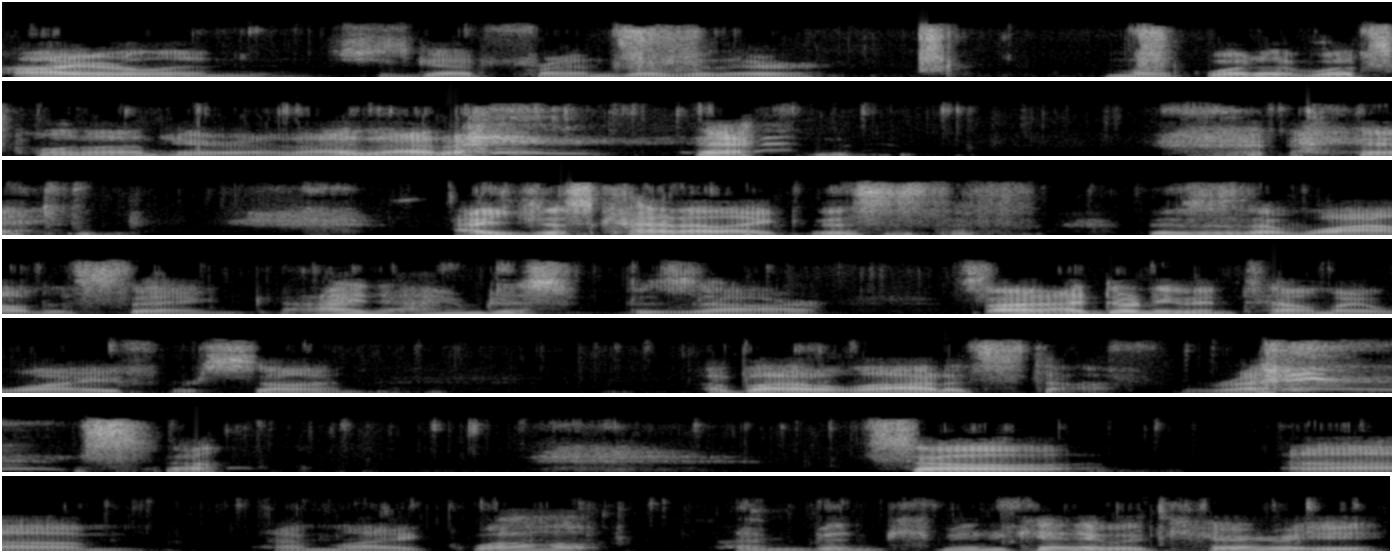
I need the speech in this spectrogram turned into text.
Ireland. She's got friends over there. I'm like, what? What's going on here? And I, I, and I just kind of like this is the this is the wildest thing. I, I'm just bizarre. So I, I don't even tell my wife or son about a lot of stuff, right? so so um, I'm like, well, I've been communicating with Kerrie,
